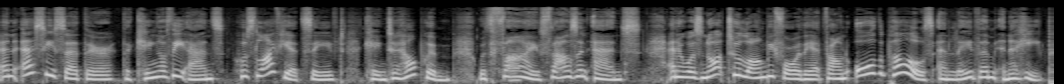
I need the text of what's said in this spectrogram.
And as he sat there, the king of the ants, whose life he had saved, came to help him, with five thousand ants, and it was not too long before they had found all the pearls and laid them in a heap.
